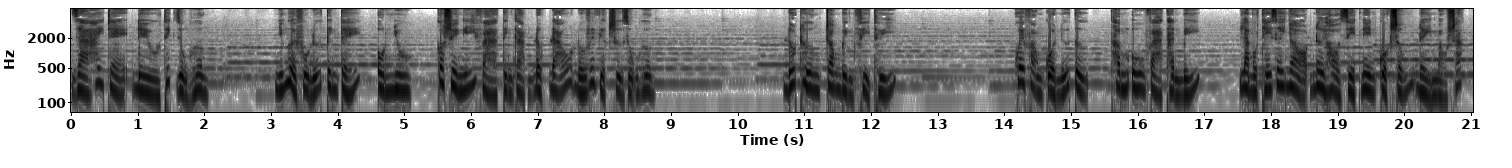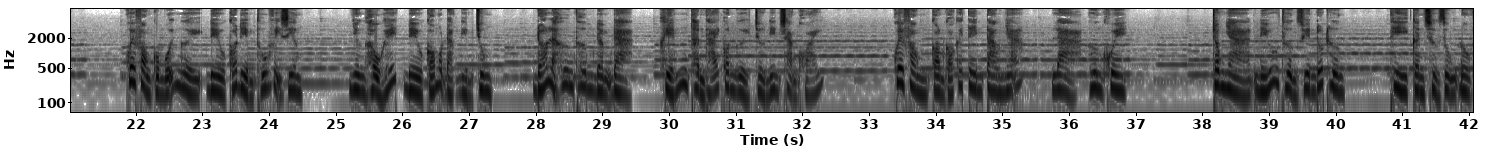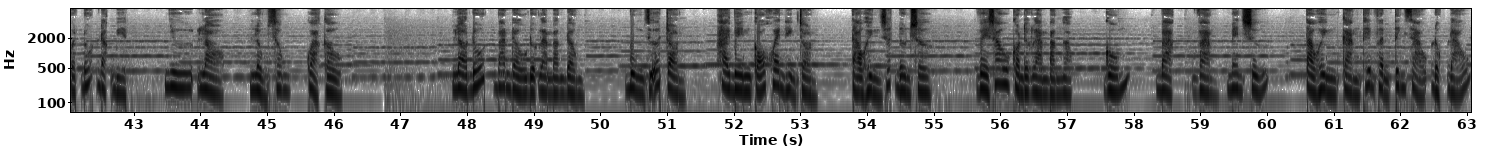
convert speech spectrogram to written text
già hay trẻ đều thích dùng hương. Những người phụ nữ tinh tế, ôn nhu có suy nghĩ và tình cảm độc đáo đối với việc sử dụng hương. Đốt hương trong bình phỉ thúy. Khuê phòng của nữ tử, thâm u và thần bí, là một thế giới nhỏ nơi họ dệt nên cuộc sống đầy màu sắc. Khuê phòng của mỗi người đều có điểm thú vị riêng, nhưng hầu hết đều có một đặc điểm chung, đó là hương thơm đậm đà, khiến thần thái con người trở nên sảng khoái khuê phòng còn có cái tên tao nhã là hương khuê. Trong nhà nếu thường xuyên đốt hương thì cần sử dụng đồ vật đốt đặc biệt như lò, lồng sông, quả cầu. Lò đốt ban đầu được làm bằng đồng, bùng giữa tròn, hai bên có khoen hình tròn, tạo hình rất đơn sơ. Về sau còn được làm bằng ngọc, gốm, bạc, vàng, men sứ, tạo hình càng thêm phần tinh xảo, độc đáo.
